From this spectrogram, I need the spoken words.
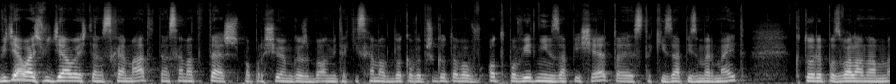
Widziałaś, widziałeś ten schemat. Ten schemat też poprosiłem go, żeby on mi taki schemat blokowy przygotował w odpowiednim zapisie. To jest taki zapis Mermaid, który pozwala nam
